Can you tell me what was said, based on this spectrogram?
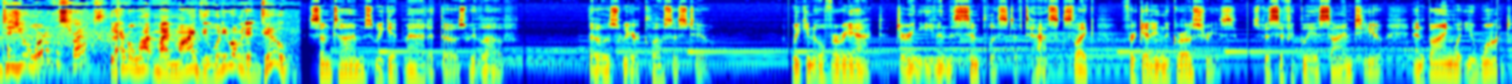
Did you order the straps? Dude, I have a lot in my mind, dude. What do you want me to do? Sometimes we get mad at those we love, those we are closest to. We can overreact during even the simplest of tasks like forgetting the groceries specifically assigned to you and buying what you want,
